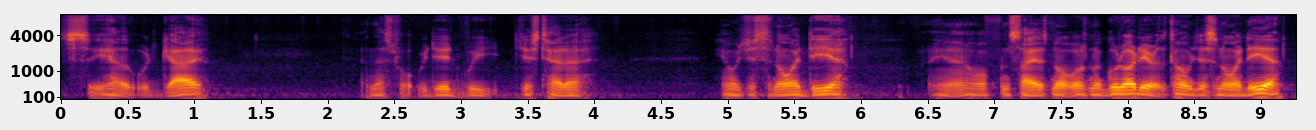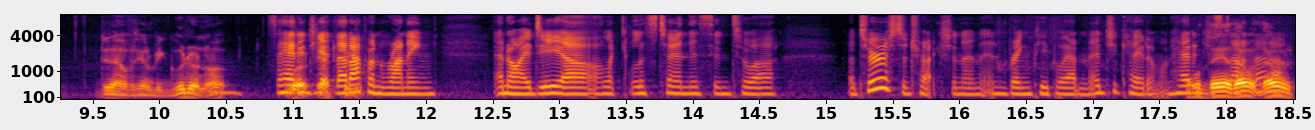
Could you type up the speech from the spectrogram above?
see how it would go, and that's what we did. We just had a, you know, just an idea. You know, I often say it's not wasn't a good idea at the time, just an idea. Didn't know if it was going to be good or not. So how did you get that up and running? An idea, like let's turn this into a a tourist attraction and, and bring people out and educate them on how well, did you start that, that, that was,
